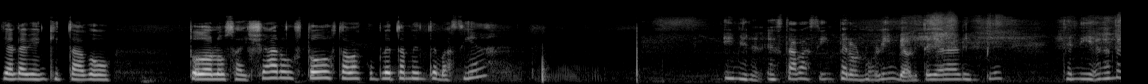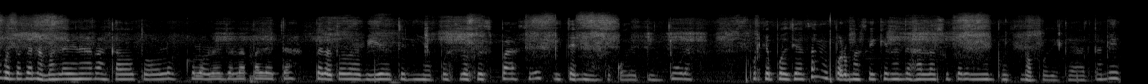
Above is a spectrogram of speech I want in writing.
Ya le habían quitado todos los eyeshadows, todo estaba completamente vacía. Y miren, estaba así, pero no limpia, ahorita ya la limpié. Tenía, de cuenta que nada más le habían arrancado todos los colores de la paleta, pero todavía tenía pues los espacios y tenía un poco de pintura. Porque pues ya saben, por más que quieran dejarla súper bien, pues no podía quedar también.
